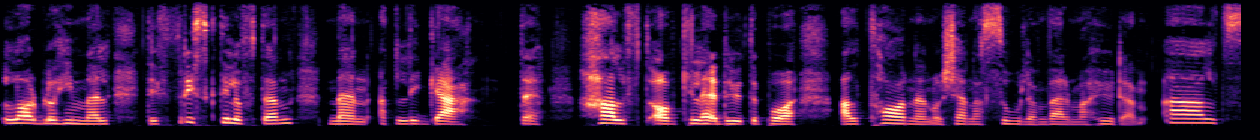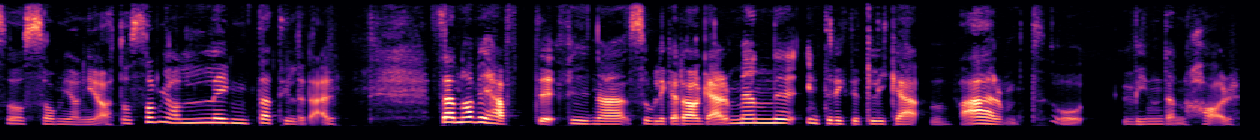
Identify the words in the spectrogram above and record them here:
klarblå himmel, det är friskt i luften men att ligga halvt avklädd ute på altanen och känna solen värma huden. Alltså som jag njöt och som jag längtar till det där. Sen har vi haft fina soliga dagar men inte riktigt lika varmt och vinden har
